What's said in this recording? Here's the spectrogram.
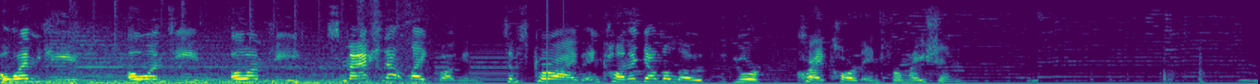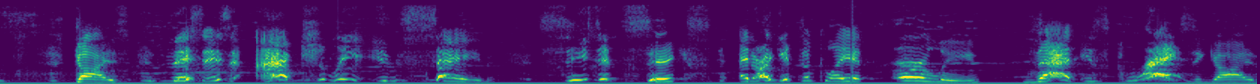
OMG, OMG, OMG. Smash that like button, subscribe, and comment down below your credit card information. Guys, this is actually insane. Season 6, and I get to play it early. That is crazy, guys.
